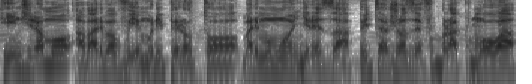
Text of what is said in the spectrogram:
hinjiramo abari bavuye muri peloto barimo umwongereza Peter Joseph Blackmore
